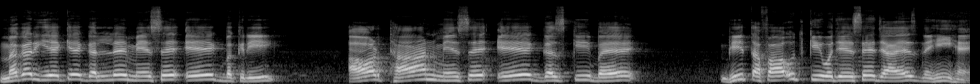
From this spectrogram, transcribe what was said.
मगर ये कि गले में से एक बकरी और थान में से एक गज़ की बै भी तफाउत की वजह से जायज़ नहीं है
